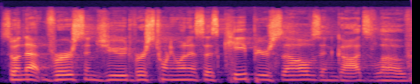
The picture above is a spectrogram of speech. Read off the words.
So, in that verse in Jude, verse 21, it says, Keep yourselves in God's love.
